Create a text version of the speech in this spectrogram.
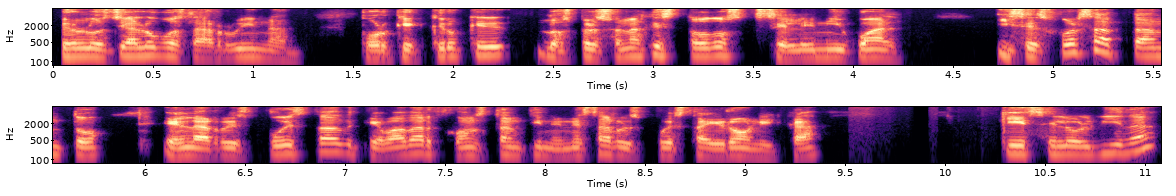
pero los diálogos la arruinan porque creo que los personajes todos se leen igual y se esfuerza tanto en la respuesta que va a dar Constantine en esa respuesta irónica que se le olvida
